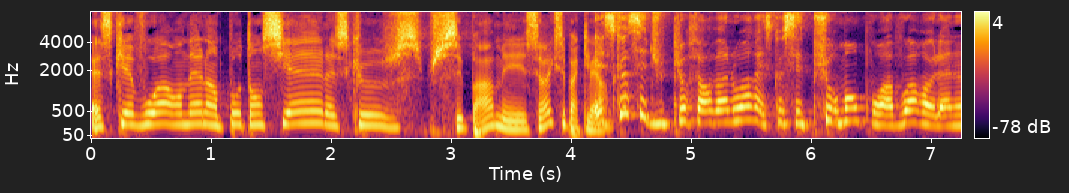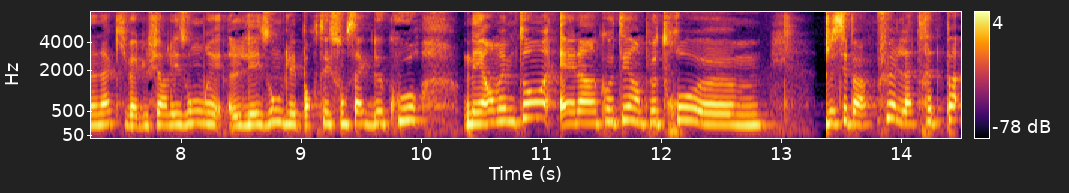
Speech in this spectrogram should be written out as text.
Est-ce qu'elle voit en elle un potentiel? Est-ce que je sais pas, mais c'est vrai que c'est pas clair. Est-ce que c'est du pur faire valoir? Est-ce que c'est purement pour avoir euh, la nana qui va lui faire les ongles, les ongles et porter son sac de cours? Mais en même temps, elle a un côté un peu trop. euh, je sais pas, plus elle la traite pas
